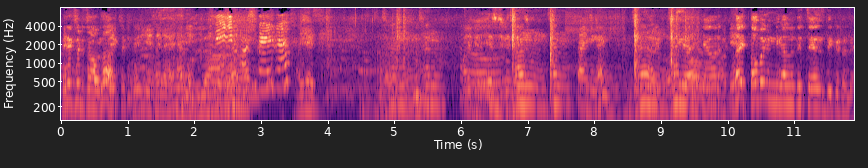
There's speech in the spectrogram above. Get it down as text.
फेरि एकचोटि चाउ ल फेरि है तपाईँको निकाल्नु त्यो चेन्ज दिएको केटोले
